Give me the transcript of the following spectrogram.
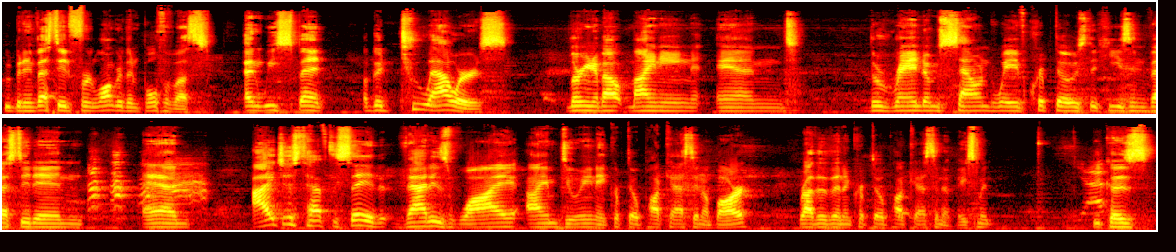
who'd been invested for longer than both of us. And we spent a good two hours learning about mining and the random sound wave cryptos that he's invested in. And I just have to say that that is why I'm doing a crypto podcast in a bar rather than a crypto podcast in a basement. Yes. Because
